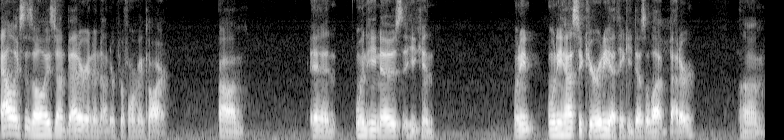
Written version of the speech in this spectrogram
Alex has always done better in an underperforming car. Um, and when he knows that he can, when he when he has security, I think he does a lot better. Um,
